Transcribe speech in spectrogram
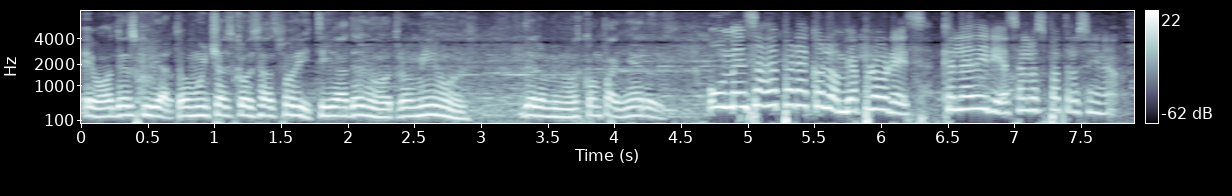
hemos descubierto muchas cosas positivas de nosotros mismos, de los mismos compañeros. Un mensaje para Colombia Progresa, ¿qué le dirías a los patrocinadores?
